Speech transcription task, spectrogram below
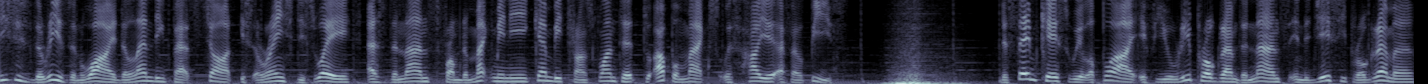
This is the reason why the landing pads chart is arranged this way as the NANDs from the Mac Mini can be transplanted to upper Macs with higher FLPs. The same case will apply if you reprogram the NANDs in the JC programmer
